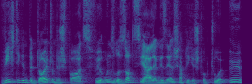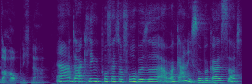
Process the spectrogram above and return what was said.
wichtigen Bedeutung des Sports für unsere soziale, gesellschaftliche Struktur überhaupt nicht nahe. Ja, da klingt Professor Frohböse aber gar nicht so begeistert.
